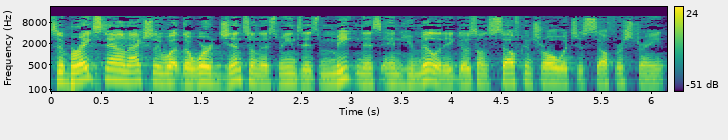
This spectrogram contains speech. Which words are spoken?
So it breaks down actually what the word gentleness means. It's meekness and humility. It goes on self control, which is self restraint.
